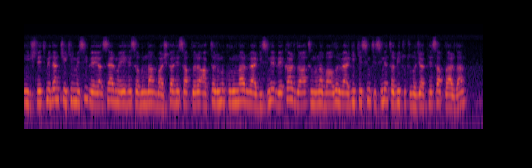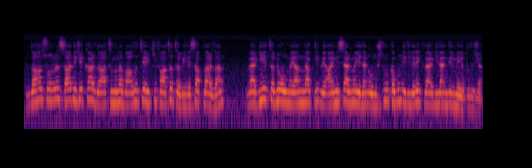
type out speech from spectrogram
işletmeden çekilmesi veya sermaye hesabından başka hesaplara aktarımı kurumlar vergisine ve kar dağıtımına bağlı vergi kesintisine tabi tutulacak hesaplardan, daha sonra sadece kar dağıtımına bağlı tevkifata tabi hesaplardan, vergiye tabi olmayan nakdi ve aynı sermayeden oluştuğu kabul edilerek vergilendirme yapılacak.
